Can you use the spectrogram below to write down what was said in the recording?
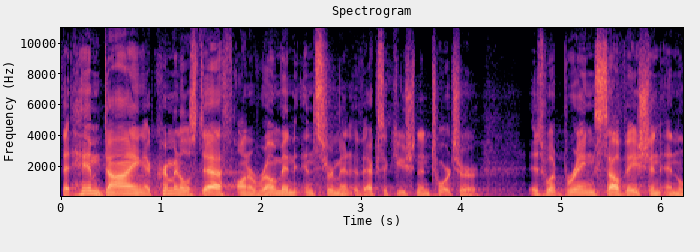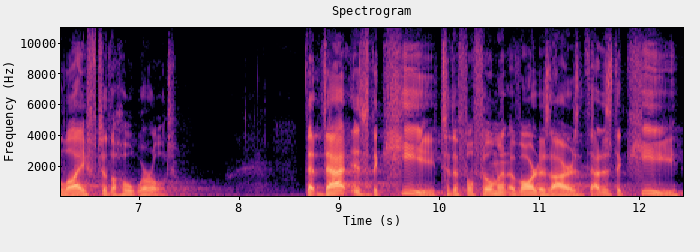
That him dying a criminal's death on a Roman instrument of execution and torture is what brings salvation and life to the whole world. That that is the key to the fulfillment of our desires. That, is the key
